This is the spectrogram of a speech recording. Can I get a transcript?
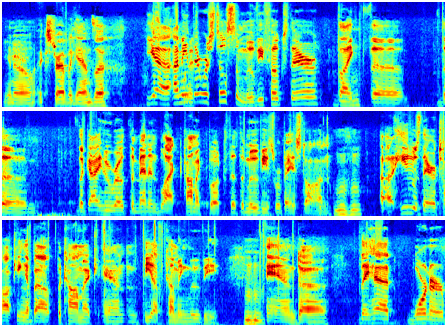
you know, extravaganza. Yeah, I mean, With- there were still some movie folks there, like Mm-hmm. the the the guy who wrote the Men in Black comic book that the movies were based on. Mm-hmm. Uh, he was there talking about the comic and the upcoming movie, Mhm. and uh, they had Warner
